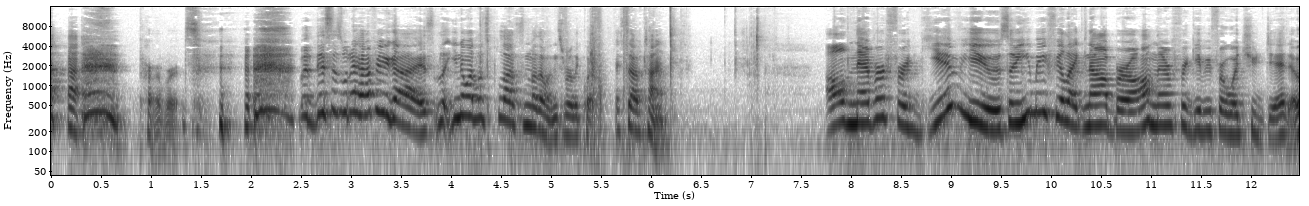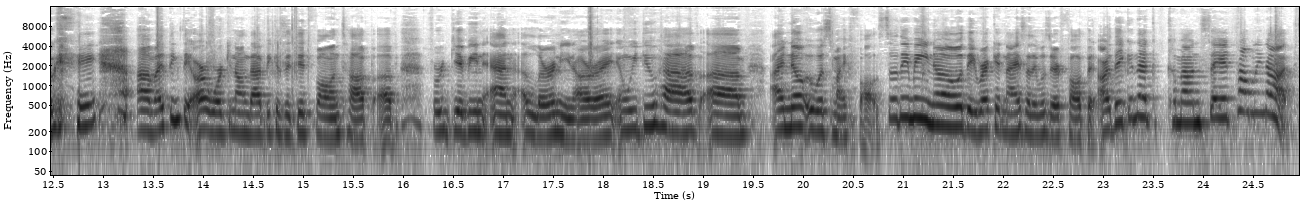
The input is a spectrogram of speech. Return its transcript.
Perverts. but this is what I have for you guys. You know what? Let's pull out some other ones really quick. I still have time. I'll never forgive you. So you may feel like, nah, bro, I'll never forgive you for what you did, okay? Um, I think they are working on that because it did fall on top of forgiving and learning, all right? And we do have, um, I know it was my fault. So they may know, they recognize that it was their fault, but are they going to come out and say it? Probably not.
